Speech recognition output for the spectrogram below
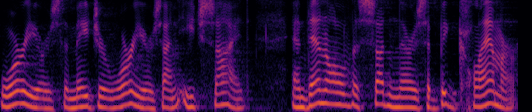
warriors, the major warriors on each side. And then all of a sudden there is a big clamor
